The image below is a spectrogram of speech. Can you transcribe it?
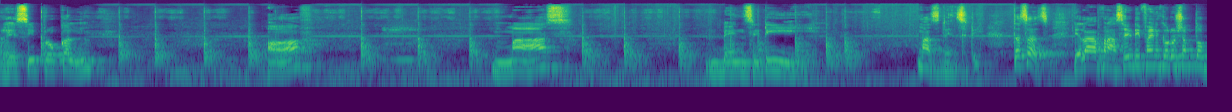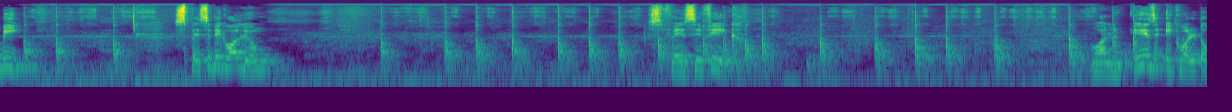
reciprocal of mass density mass density तसंच याला आपण असे डिफाईन करू शकतो बी specific volume specific volume is equal to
